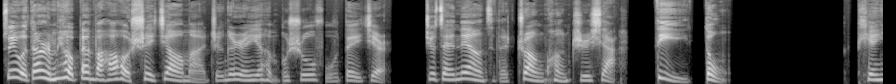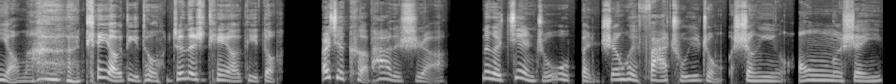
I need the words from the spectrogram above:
所以我当然没有办法好好睡觉嘛，整个人也很不舒服，对劲儿。就在那样子的状况之下，地动。天摇吗？天摇地动，真的是天摇地动。而且可怕的是啊，那个建筑物本身会发出一种声音，嗡的声音。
